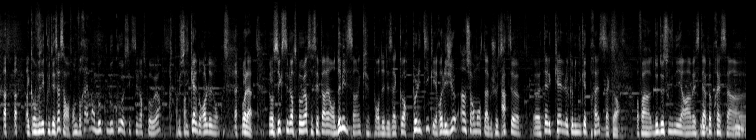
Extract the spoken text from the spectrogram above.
Et quand vous écoutez ça, ça ressemble vraiment beaucoup beaucoup au 16 Horsepower. Je me suis dit, quel drôle de nom. Voilà. Donc 16 Horsepower s'est séparé en 2005 pour des désaccords politiques et religieux insurmontables. Je cite euh, euh, tel quel le communiqué de presse. D'accord. Enfin, de deux souvenirs, hein, mais c'était à Mm. peu près ça. Mm. euh.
